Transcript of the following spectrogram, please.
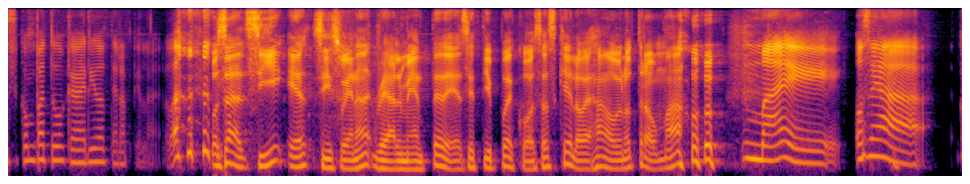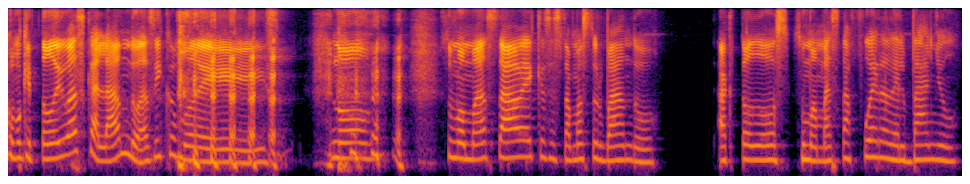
ese compa tuvo que haber ido a terapia, la verdad. O sea, sí, es, sí suena realmente de ese tipo de cosas que lo dejan a uno traumado. Mae, o sea, como que todo iba escalando, así como de. No, su mamá sabe que se está masturbando. Acto 2, su mamá está fuera del baño,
